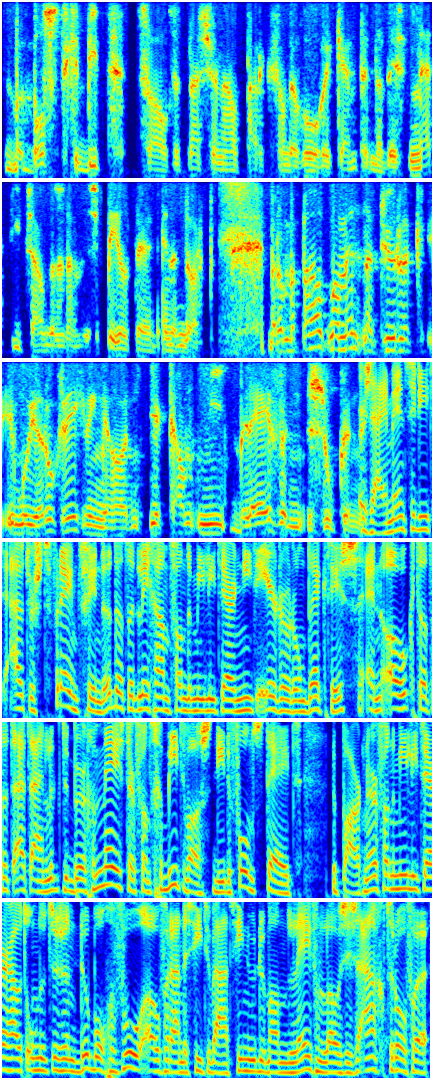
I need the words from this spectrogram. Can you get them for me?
bebost gebied zoals het Nationaal Park van de Hoge Kempen. Dat is net iets anders dan de speeltuin in een dorp. Maar op een bepaald moment natuurlijk, je moet je er ook rekening mee houden. Je kan niet blijven zoeken. Er zijn mensen die het uiterst vreemd vinden dat het lichaam van de militair niet eerder ontdekt is. En ook dat het uiteindelijk de burgemeester van het gebied was die de vondst deed. De partner van de militair houdt ondertussen een dubbel gevoel over aan de situatie nu de man levenloos is aangetroffen.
